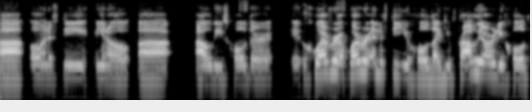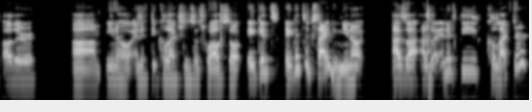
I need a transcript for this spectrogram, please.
uh ONFT you know uh Owlie's holder, whoever whoever NFT you hold, like you probably already hold other um you know NFT collections as well. So it gets it gets exciting. You know, as a as an NFT collector,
